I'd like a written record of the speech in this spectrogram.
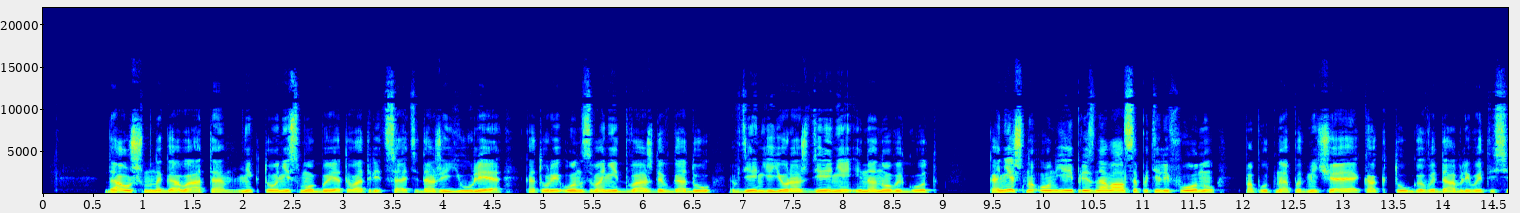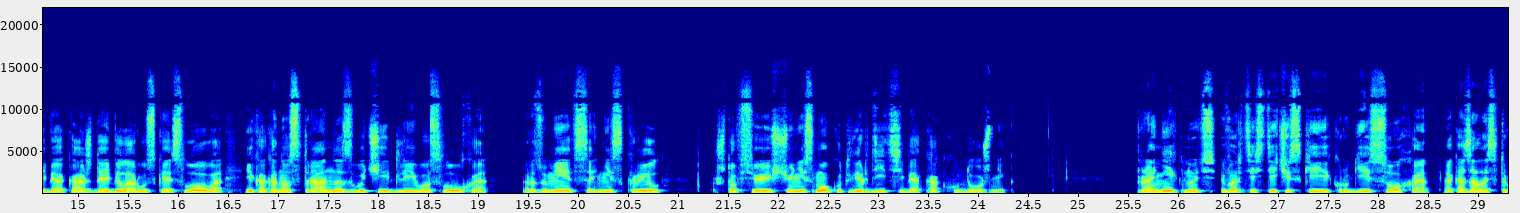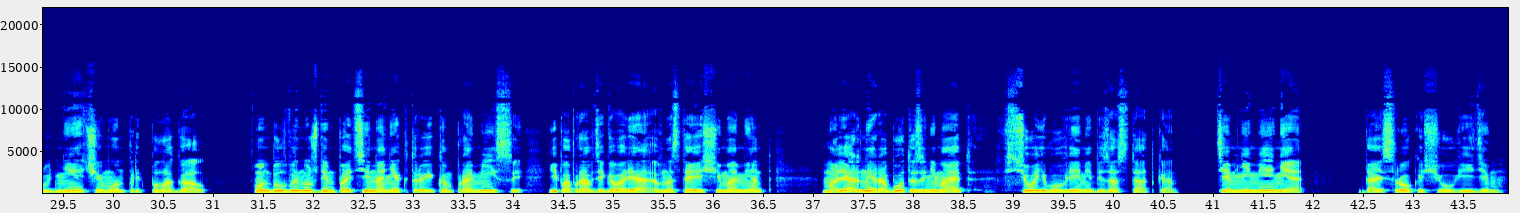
Да уж многовато, никто не смог бы этого отрицать, даже Юлия, которой он звонит дважды в году, в день ее рождения и на Новый год. Конечно, он ей признавался по телефону, попутно подмечая, как туго выдавливает из себя каждое белорусское слово и как оно странно звучит для его слуха. Разумеется, не скрыл, что все еще не смог утвердить себя как художник. Проникнуть в артистические круги Соха оказалось труднее, чем он предполагал. Он был вынужден пойти на некоторые компромиссы, и, по правде говоря, в настоящий момент малярные работы занимают все его время без остатка. Тем не менее, дай срок еще увидим.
